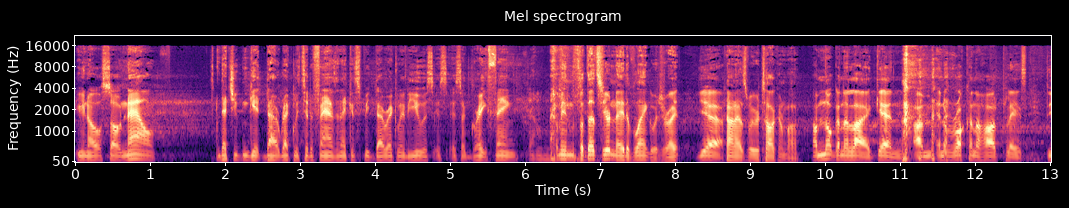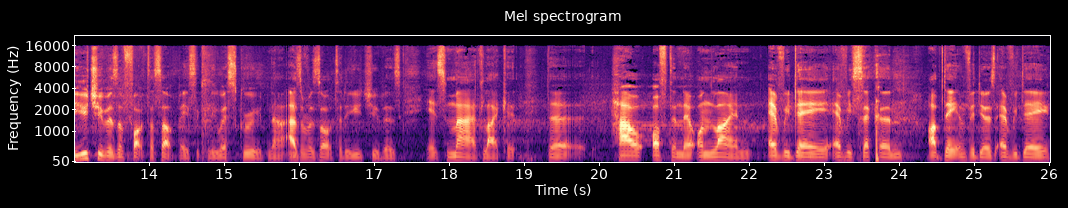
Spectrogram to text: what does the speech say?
you know. So now that you can get directly to the fans and they can speak directly to you, it's, it's, it's a great thing. I mean, but that's your native language, right? Yeah. Kind of as we were talking about. I'm not gonna lie. Again, I'm in a rock and a hard place. The YouTubers have fucked us up. Basically, we're screwed now. As a result to the YouTubers, it's mad. Like it, the how often they're online every day, every second, updating videos every day.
